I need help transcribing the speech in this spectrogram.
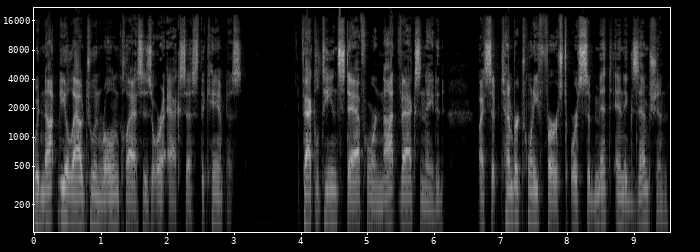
would not be allowed to enroll in classes or access the campus. Faculty and staff who are not vaccinated by September 21st or submit an exemption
